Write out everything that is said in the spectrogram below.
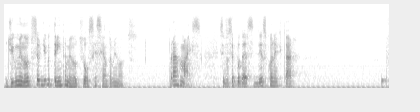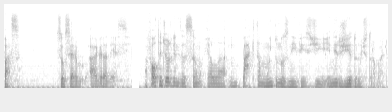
Eu digo minutos, eu digo 30 minutos ou 60 minutos. Para mais. Se você puder se desconectar, faça. Seu cérebro agradece. A falta de organização, ela impacta muito nos níveis de energia durante o trabalho.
